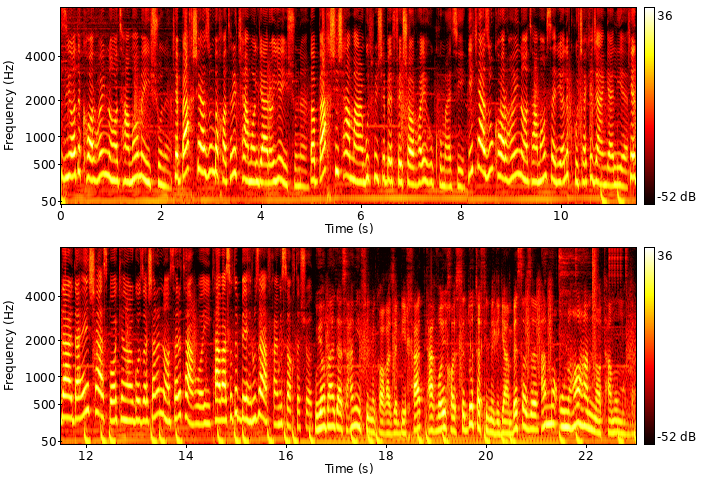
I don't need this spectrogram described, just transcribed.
زیاد کارهای ناتمام ایشونه که بخشی از اون به خاطر کمالگرایی ایشونه و بخشیش هم مربوط میشه به فشارهای حکومتی. یکی از اون کارهای ناتمام سریال کوچک جنگلیه که در دهه 60 با کنار گذاشتن ناصر تقوایی توسط بهروز افخمی ساخته شد. گویا بعد از همین فیلم کاغذ بیخط تقوایی خواسته دو تا فیلم دیگه هم بسازه اما اونها هم ناتموم موندن.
